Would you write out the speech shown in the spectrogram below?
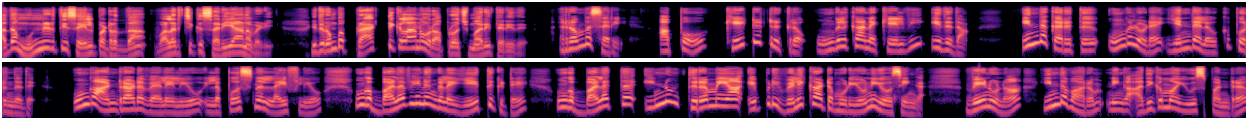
அதை முன்னிறுத்தி செயல்படுறது தான் வளர்ச்சிக்கு சரியான வழி. இது ரொம்ப பிராக்டிக்கலான ஒரு அப்ரோச் மாதிரி தெரியுது. ரொம்ப சரி. அப்போ கேட்டுட்டு இருக்கிற உங்களுக்கான கேள்வி இதுதான். இந்த கருத்து உங்களோட எந்த அளவுக்கு பொருந்தது? உங்க அன்றாட வேலையிலயோ இல்ல பர்சனல் லைஃப்லயோ உங்க பலவீனங்களை ஏத்துக்கிட்டே உங்க பலத்தை இன்னும் திறமையா எப்படி வெளிக்காட்ட முடியும்னு யோசிங்க. வேணும்னா இந்த வாரம் நீங்க அதிகமா யூஸ் பண்ற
